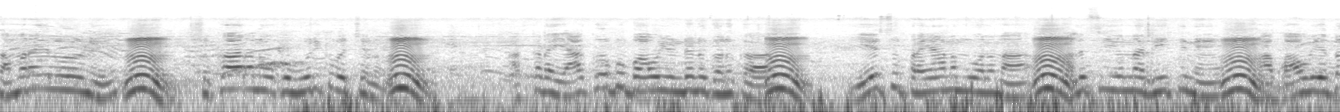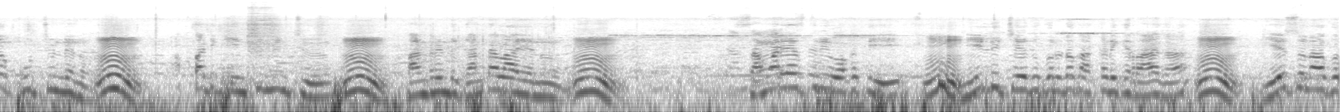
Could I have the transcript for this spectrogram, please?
సమరయలోని షుకారను ఒక ఊరికి వచ్చాను. అక్కడ యాకోబు బావి ఉండెను ఉమ్, యేసు ప్రయాణం వలన. అలసి ఉన్న రీతిని. ఆ బావి యొద్ద కూర్చుండెను. అప్పటికి ఇంచుమించు పన్నెండు గంటలాయను. సమరయ స్త్రీ ఒకటి నీళ్ళు చేదుకొనుటకు అక్కడికి రాగా యేసు నాకు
